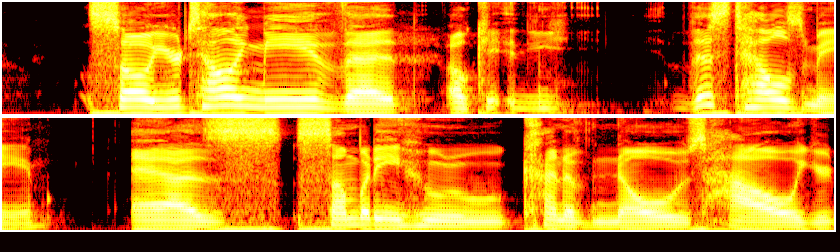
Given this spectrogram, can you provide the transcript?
so you're telling me that okay this tells me as somebody who kind of knows how your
